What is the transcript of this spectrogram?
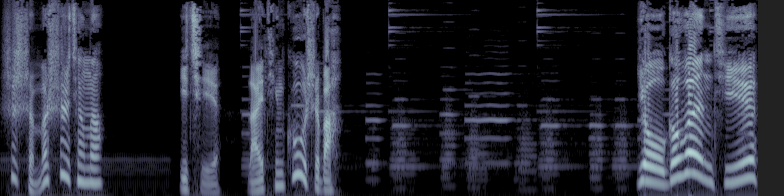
是什么事情呢？一起。来听故事吧。有个问题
